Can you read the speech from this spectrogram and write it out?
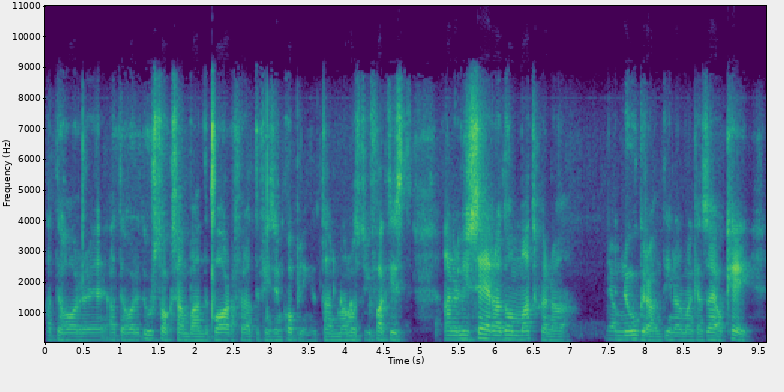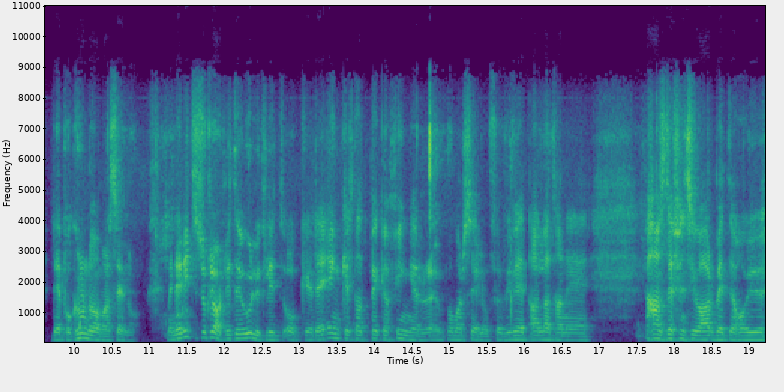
att det, har, att det har ett orsakssamband bara för att det finns en koppling. Utan man måste ju faktiskt analysera de matcherna ja. noggrant innan man kan säga okej, okay, det är på grund av Marcelo. Men det är lite såklart lite olyckligt och det är enkelt att peka finger på Marcelo för vi vet alla att han är... Hans defensiva arbete har ju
